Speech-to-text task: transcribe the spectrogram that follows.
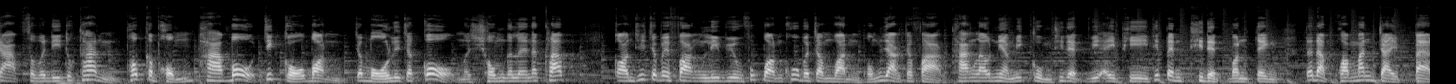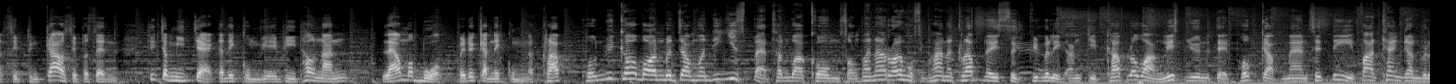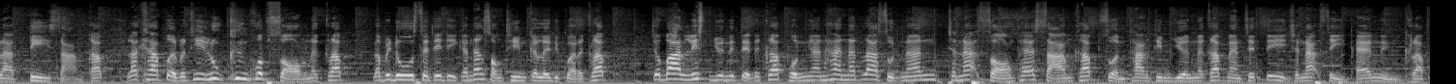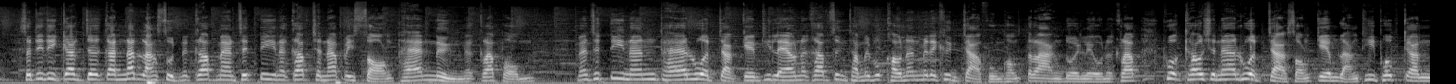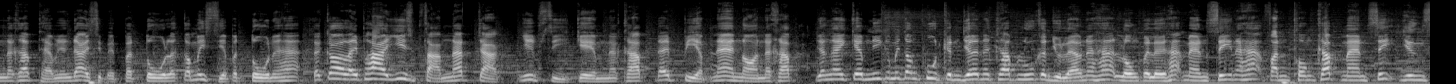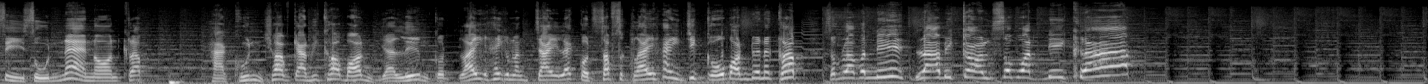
กราบสวัสดีทุกท่าน พบกับผมพาโบจิโกบอลจะโบหรือจะโก้มาชมกันเลยนะครับก่อนที่จะไปฟังรีวิวฟุตบอลคู่ประจำวัน ผมอยากจะฝากทางเราเนี่ยมีกลุ่มทีเด็ด VIP ที่เป็นทีเด็ดบอลเต็ง ระดับความมั่นใจ 80-90%ที่จะมีแจกกันในกลุ่ม VIP เท่านั้น แล้วมาบวกไปด้วยกันในกลุ่มนะครับ ผลวิเคราะห์บอลประจำวันที่ 28 ธันวาคม 2565 นะครับ ในศึกพรีเมียร์ลีกอังกฤษครับ ระหว่างลิสต์ยูไนเต็ดพบกับแมนซิตี้ฟาดแข่งกันเวลาตี3ครับ ราคาเปิดมาที่ลูกครึ่งควบ 2 นะครับ เราไปดูสถิติกันทั้ง 2 ทีมกันเลยดีกว่านะครับ เจ้าบ้านลิสต์ยูไนเต็ดนะครับ ผลงาน 5 นัดล่าสุดนั้น ชนะ 2 แพ้ 3 ครับ ส่วนทางทีมเยือนนะครับแมนเชสเตี้ชนะ 4 แพ้ 1 ครับ สถิติการเจอกันนัดหลังสุดนะครับแมนเชสเตี้นะครับชนะไป 2 แพ้ 1 นะครับผม แมนซิตี้นั้นแพ้รวดจากเกมที่แล้วนะครับ ซึ่งทำให้พวกเขานั้นไม่ได้ขึ้นจากฝูงของตารางโดยเร็วนะครับ พวกเขาชนะรวดจาก 2 เกมหลังที่พบกันนะครับ แถมยังได้ 11 ประตูแล้วก็ไม่เสียประตูนะฮะ แล้วก็ไร้พ่าย 23 นัดจาก 24 เกมนะครับ ได้เปรียบแน่นอนนะครับ ยังไงเกมนี้ก็ไม่ต้องพูดกันเยอะนะครับ รู้กันอยู่แล้วนะฮะ ลงไปเลยฮะแมนซีนะฮะ ฟันธงครับแมนซียิง 4-0 แน่นอนครับ หากคุณชอบการวิเคราะห์บอล อย่าลืมกดไลค์ให้กำลังใจและกด Subscribe ให้จิกโกบอลด้วยนะครับสำหรับวันนี้ลาไปก่อนสวัสดีครับ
